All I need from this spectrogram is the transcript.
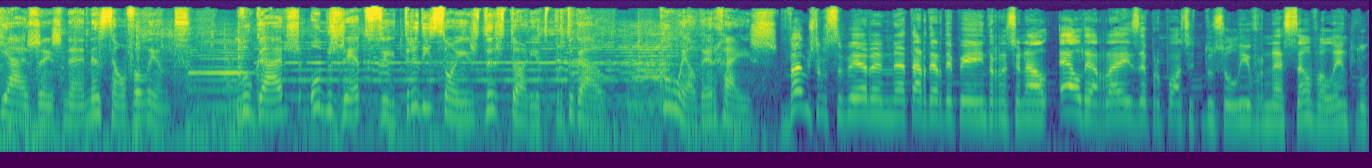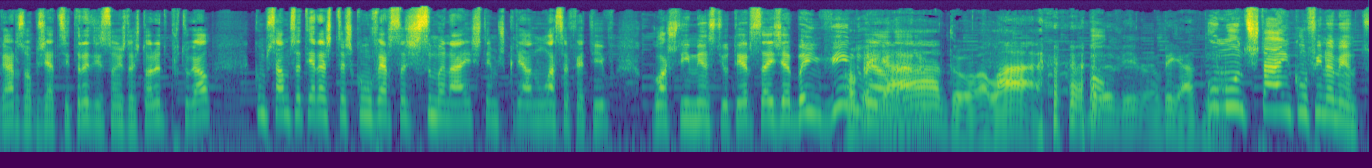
Viagens na Nação Valente. Lugares, objetos e tradições da história de Portugal. Com Helder Reis. Vamos receber na tarde RDP Internacional Helder Reis a propósito do seu livro Nação Valente, Lugares, Objetos e Tradições da História de Portugal. Começámos a ter estas conversas semanais, temos criado um laço afetivo. Gosto imenso de o ter. Seja bem-vindo, Obrigado, Helder. olá. Bom, Viva, obrigado. O mundo está em confinamento.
